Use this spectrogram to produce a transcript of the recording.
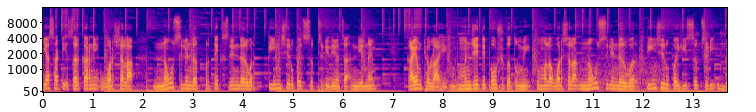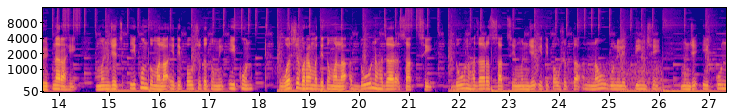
यासाठी सरकारने वर्षाला नऊ सिलेंडर प्रत्येक सिलेंडरवर तीनशे रुपये सबसिडी देण्याचा निर्णय कायम ठेवला आहे. म्हणजे ते पाहू शकता तुम्ही तुम्हाला वर्षाला नऊ सिलेंडरवर तीनशे रुपये ही सबसिडी भेटणार आहे. म्हणजेच एकूण तुम्हाला येथे पाहू शकता तुम्ही एकूण वर्षभरामध्ये तुम्हाला दोन हजार सातशे दोन हजार सातशे म्हणजे येथे पाहू शकता नऊ गुणिले तीनशे म्हणजे एकूण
